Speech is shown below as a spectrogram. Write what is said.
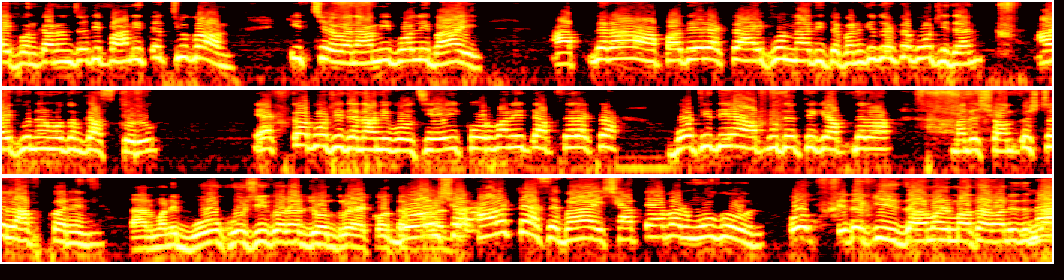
আইফোন কারণ যদি পানিতে চুবান কিচ্ছু হবে না। আমি বলি ভাই আপনারা আপাদের একটা আইফোন না দিতে পারেন কিন্তু একটা বটি দেন। আইফোনের মতন কাজ করুক। একটা বটি দেন আমি বলছি এই কোরবানিতে আপনারা একটা বটি দিয়ে আপুদের থেকে আপনারা মানে সন্তুষ্ট লাভ করেন। তার মানে বউ খুশি করার যন্ত্র এক কথা আরেকটা আছে ভাই সাথে আবার মুগুর। ও এটা কি জামার মাথা? মানে না।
